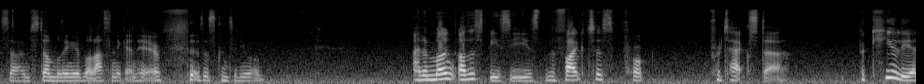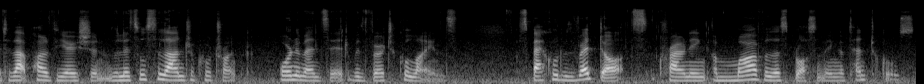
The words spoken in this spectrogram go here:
So I'm stumbling over the Latin again here. Let's continue on. And among other species, the Phyctus pro- protexta, peculiar to that part of the ocean, the little cylindrical trunk, ornamented with vertical lines, speckled with red dots, crowning a marvellous blossoming of tentacles.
